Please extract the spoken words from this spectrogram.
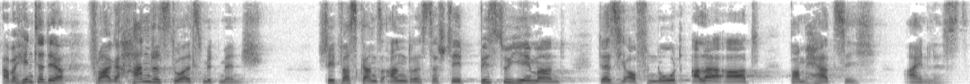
Aber hinter der Frage, handelst du als Mitmensch, steht was ganz anderes. Da steht, bist du jemand, der sich auf Not aller Art barmherzig einlässt?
